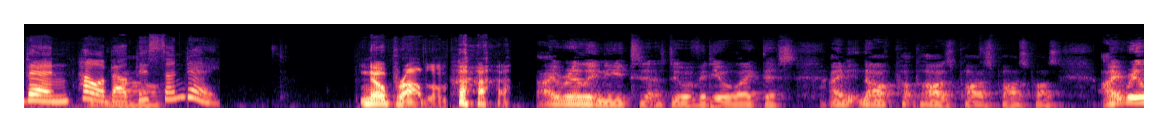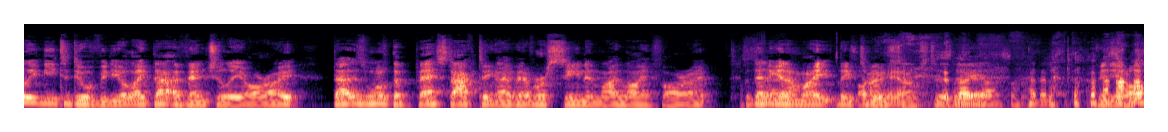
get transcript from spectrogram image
Then how about this Sunday? No problem. I really need to do a video like this. I need no pa- pause, pause, pause, pause. I really need to do a video like that eventually. All right, that is one of the best acting I've ever seen in my life. All right, but then again, I might leave timestamps to the så är det lättare. video.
